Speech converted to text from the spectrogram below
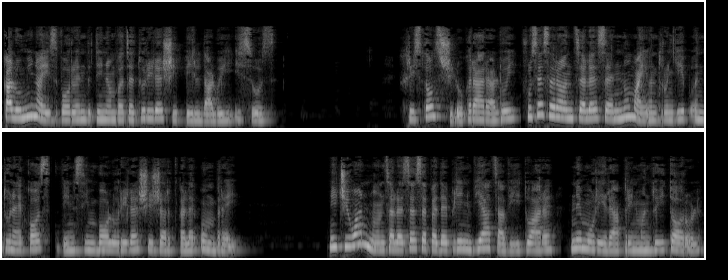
ca lumina izvorând din învățăturile și pilda lui Isus. Hristos și lucrarea lui fuseseră înțelese numai într-un ghip întunecos din simbolurile și jertfele umbrei. Nici Ioan nu înțelesese pe deplin viața viitoare, nemurirea prin Mântuitorul.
